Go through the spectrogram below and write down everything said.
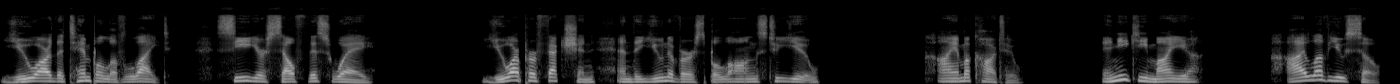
You are the temple of light. See yourself this way. You are perfection, and the universe belongs to you. I am Akatu. Eniki Maya. I love you so.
